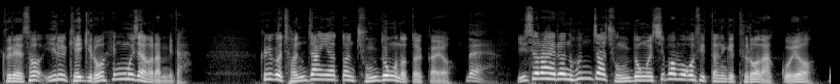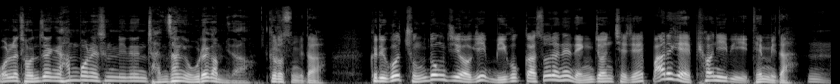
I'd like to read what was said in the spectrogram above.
그래서 이를 계기로 핵무장을 합니다. 그리고 전장이었던 중동은 어떨까요? 네. 이스라엘은 혼자 중동을 씹어먹을 수 있다는 게 드러났고요. 원래 전쟁의 한 번의 승리는 잔상이 오래 갑니다. 그렇습니다. 그리고 중동 지역이 미국과 소련의 냉전 체제에 빠르게 편입이 됩니다. 음.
